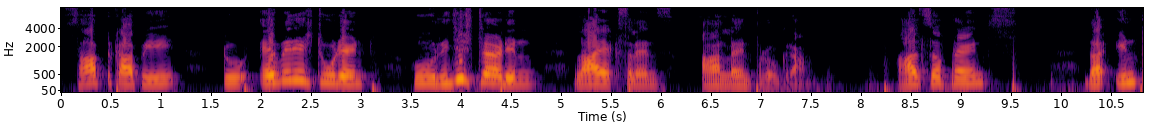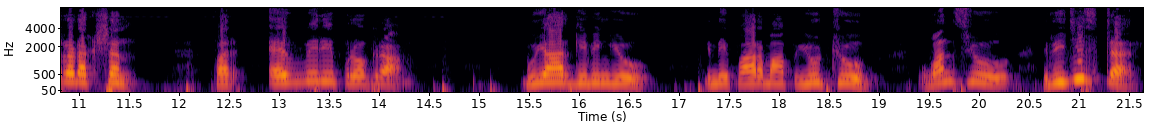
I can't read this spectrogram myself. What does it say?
soft copy to every student who registered in La Excellence online program. Also friends, the introduction for every program we are giving you in the form of YouTube. Once you register,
